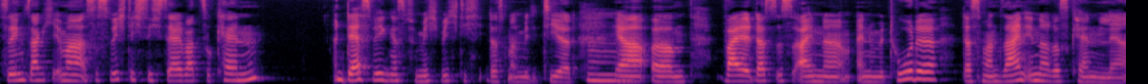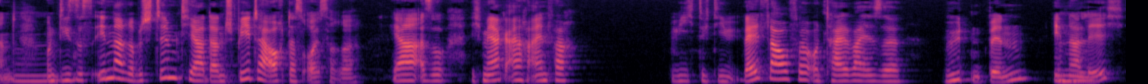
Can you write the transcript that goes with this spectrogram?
deswegen sage ich immer, es ist wichtig, sich selber zu kennen. Und deswegen ist für mich wichtig, dass man meditiert. Mhm. Ja, ähm, weil das ist eine, eine Methode, dass man sein Inneres kennenlernt. Mhm. Und dieses Innere bestimmt ja dann später auch das Äußere. Ja, also ich merke einfach einfach, wie ich durch die Welt laufe und teilweise wütend bin, innerlich.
